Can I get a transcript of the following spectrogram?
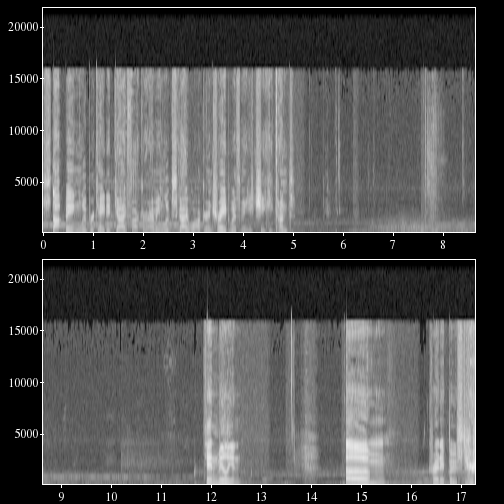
Stop being lubricated guy fucker. I mean Luke Skywalker and trade with me, you cheeky cunt. Ten million. Um, credit booster.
